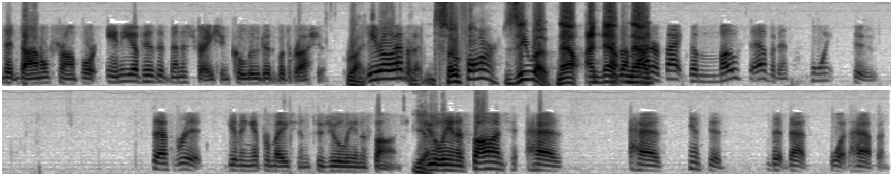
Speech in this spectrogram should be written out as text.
that Donald Trump or any of his administration colluded with Russia. Right. Zero evidence. So far, zero. Now, uh, now, As a now, matter of fact, the most evidence points to Seth Rich giving information to Julian Assange. Yeah. Julian Assange has has hinted that that's what happened.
